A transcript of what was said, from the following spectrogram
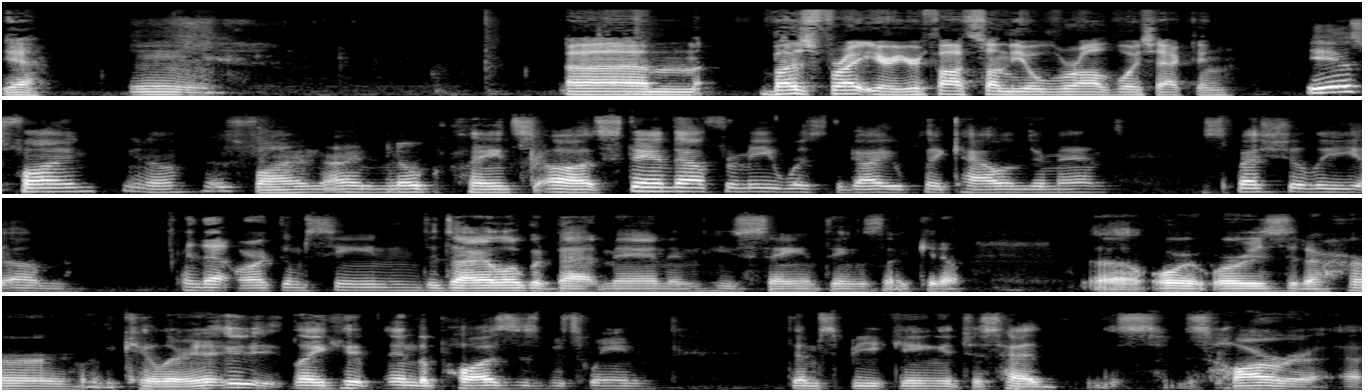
Yeah. Mm. Um Buzz Frightyear, your thoughts on the overall voice acting? Yeah, it was fine. You know, it was fine. I no complaints. Uh, standout for me was the guy who played Calendar Man, especially um, in that Arkham scene, the dialogue with Batman, and he's saying things like, you know, uh, or or is it a her or the killer? It, it, like it, and the pauses between them speaking, it just had this this horror uh,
